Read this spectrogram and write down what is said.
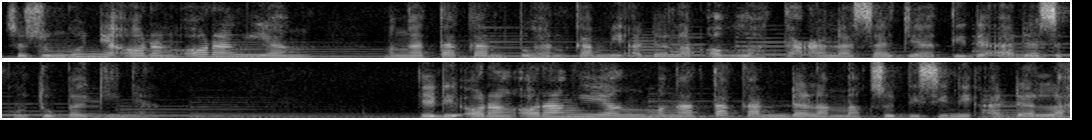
Sesungguhnya orang-orang yang mengatakan Tuhan kami adalah Allah Ta'ala saja, tidak ada sekutu baginya. Jadi orang-orang yang mengatakan dalam maksud di sini adalah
